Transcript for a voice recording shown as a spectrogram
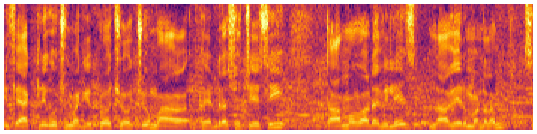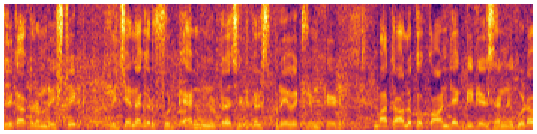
ఈ ఫ్యాక్టరీకి వచ్చి మాకు అప్రోచ్ అవ్వచ్చు. మా అడ్రస్ వచ్చేసి తామవాడ విలేజ్ లావేరు మండలం Srikakulam district Vijayanagar food and nutraceuticals private limited మా తాలూకా కాంటాక్ట్ డీటెయిల్స్ అన్నీ కూడా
